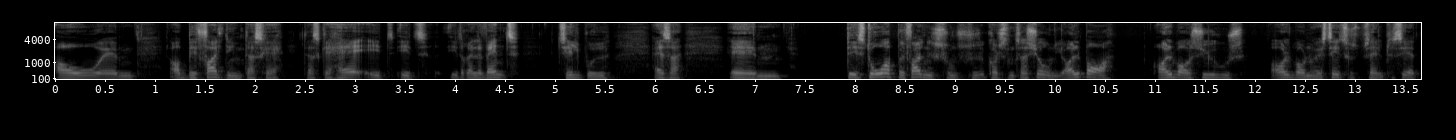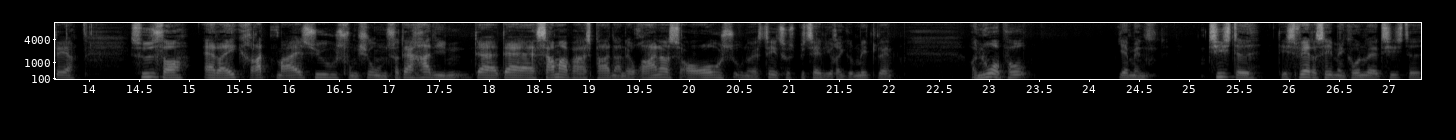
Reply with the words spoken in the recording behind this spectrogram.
og, øh, og befolkning, der skal, der skal have et, et, et relevant tilbud. Altså, øhm, det store befolkningskoncentration i Aalborg, Aalborg sygehus, Aalborg Universitetshospital placeret der. Syd for er der ikke ret meget sygehusfunktion, så der, har de, der, der er samarbejdspartnerne Randers og Aarhus Universitetshospital i Region Midtland. Og nordpå, jamen Tisted, det er svært at se, at man kan undvære Tisted.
